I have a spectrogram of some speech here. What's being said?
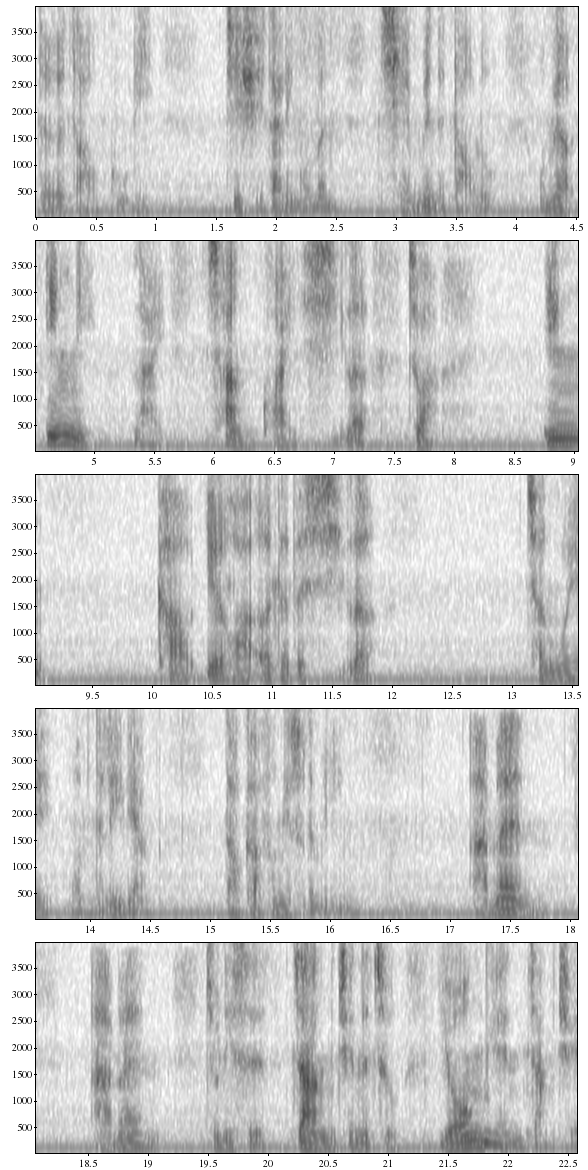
得着鼓励，继续带领我们前面的道路。我们要因你来畅快喜乐，主啊，因靠耶和华而得的喜乐，成为我们的力量。祷告奉耶稣的名，阿门，阿门。主，你是掌权的主，永远掌权。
